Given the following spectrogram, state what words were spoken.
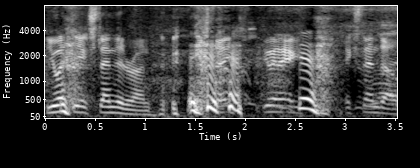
You went the extended run. you went Yeah. extendo.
